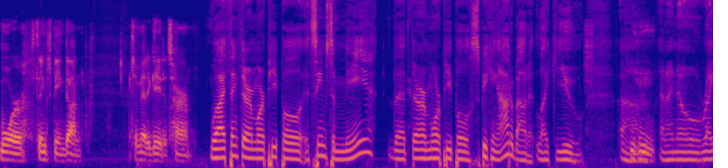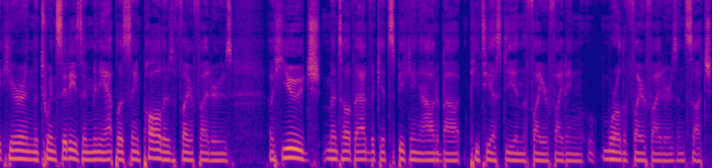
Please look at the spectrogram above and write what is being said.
more things being done to mitigate its harm. Well, I think there are more people. It seems to me that there are more people speaking out about it, like you. Um, mm-hmm. And I know right here in the Twin Cities in Minneapolis, St. Paul, there's a firefighter who's a huge mental health advocate speaking out about PTSD in the firefighting world of firefighters and such.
